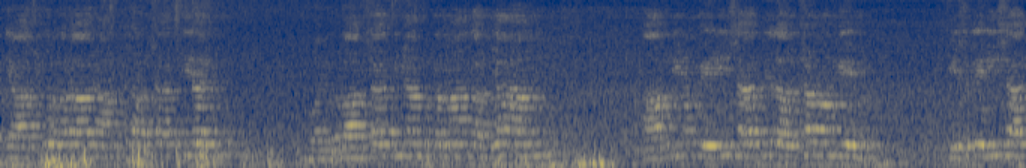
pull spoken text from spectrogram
ਇਤਿਹਾਸ ਗੁਰਦੁਆਰਾ ਨਾਨਕ ਸਾਹਿਬ ਸਾਹਿਬ ਜੀ ਹੈ ਦਰਬਾਰ ਸਾਹਿਬ ਦੀਆਂ ਮੁਕਰਮਾ ਕਰਦਿਆਂ ਹਨ ਆਪ ਜੀ ਨੂੰ ਮੇਰੀ ਸਾਹਿਬ ਦੀ ਇਸ ਮੇਰੀ ਸਾਹਿਬ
